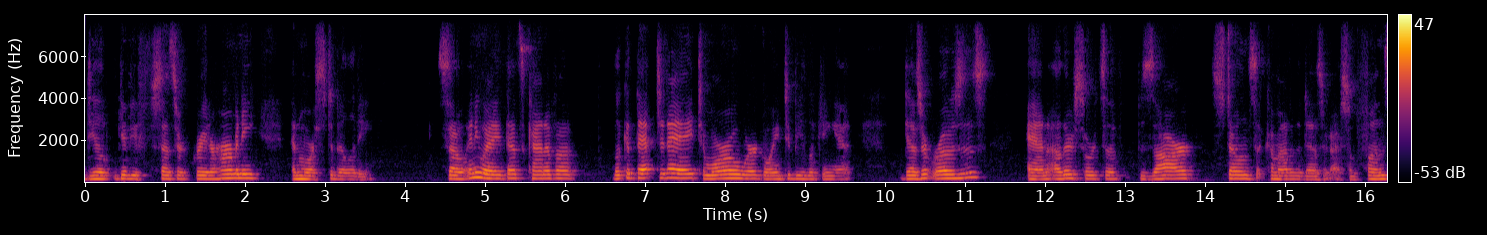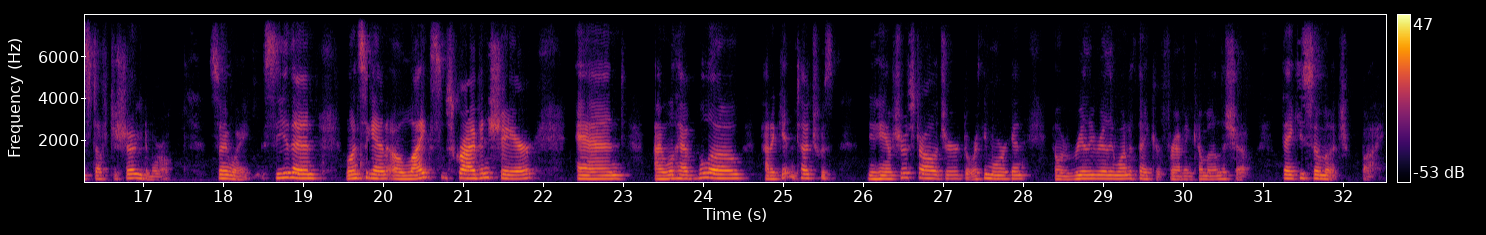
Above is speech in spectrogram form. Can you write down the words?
deal, give you sense of greater harmony and more stability. So anyway, that's kind of a look at that today. Tomorrow we're going to be looking at desert roses and other sorts of bizarre stones that come out of the desert. I have some fun stuff to show you tomorrow. So anyway, see you then. Once again, I'll like, subscribe, and share. And I will have below how to get in touch with New Hampshire astrologer Dorothy Morgan. And we really, really want to thank her for having come on the show. Thank you so much. Bye.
